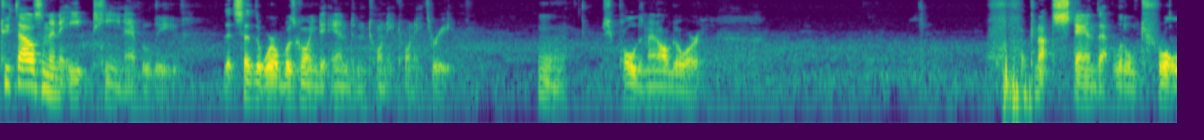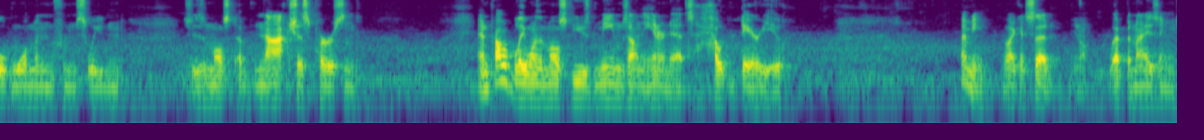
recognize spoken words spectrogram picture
2018, I believe, that said the world was going to end in 2023. Hmm. She pulled an Al Gore. I cannot stand that little troll woman from Sweden. She's the most obnoxious person. And probably one of the most used memes on the internet. How dare you? I mean, like I said, you know, weaponizing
